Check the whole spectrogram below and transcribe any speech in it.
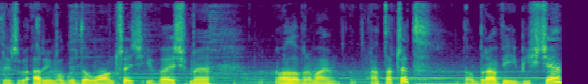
tak żeby armie mogły dołączyć i weźmy, o dobra, mają attachet, dobra, wyjebiście.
